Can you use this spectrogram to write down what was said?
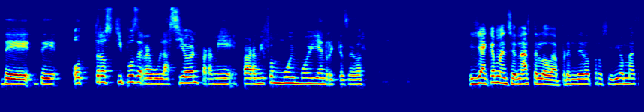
de, de otros tipos de regulación, para mí, para mí fue muy, muy enriquecedor. Y ya que mencionaste lo de aprender otros idiomas,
